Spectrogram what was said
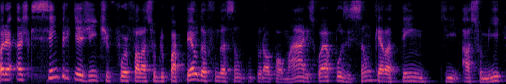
Olha, acho que sempre que a gente for falar sobre o papel da Fundação Cultural Palmares, qual é a posição que ela tem que assumir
